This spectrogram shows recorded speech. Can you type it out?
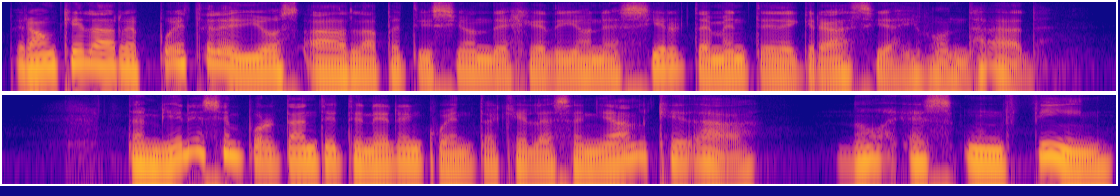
Pero aunque la respuesta de Dios a la petición de Gedeón es ciertamente de gracia y bondad, también es importante tener en cuenta que la señal que da no es un fin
